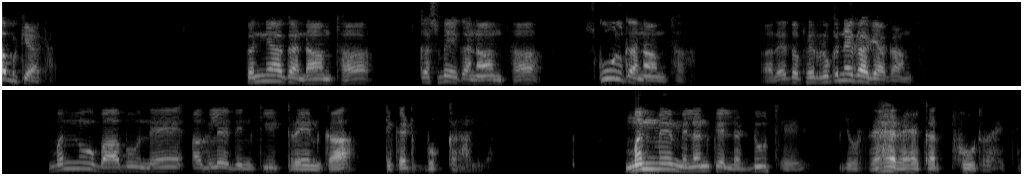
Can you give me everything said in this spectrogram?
अब क्या था? कन्या का नाम था, कस्बे का नाम था, स्कूल का नाम था। अरे तो फिर रुकने का क्या काम था? मन्नू बाबू ने अगले दिन की ट्रेन का टिकट बुक करा लिया। मन में मिलन के लड्डू थे, जो रह रह कर फूट रहे थे।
